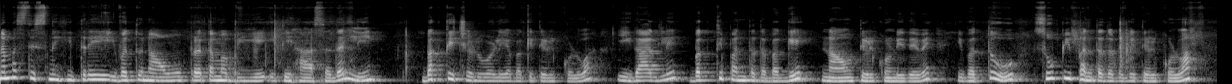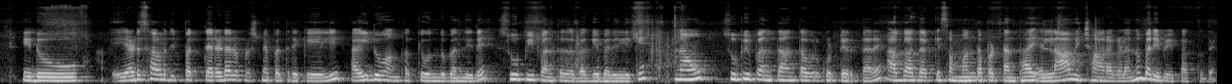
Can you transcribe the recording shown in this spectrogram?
ನಮಸ್ತೆ ಸ್ನೇಹಿತರೆ, ಇವತ್ತು ನಾವು ಪ್ರಥಮ ಬಿ ಎ ಇತಿಹಾಸದಲ್ಲಿ ಭಕ್ತಿ ಚಳುವಳಿಯ ಬಗ್ಗೆ ತಿಳ್ಕೊಳ್ಳುವ, ಈಗಾಗಲೇ ಭಕ್ತಿ ಪಂಥದ ಬಗ್ಗೆ ನಾವು ತಿಳ್ಕೊಂಡಿದ್ದೇವೆ. ಇವತ್ತು ಸೂಫಿ ಪಂಥದ ಬಗ್ಗೆ ತಿಳ್ಕೊಳ್ಳುವ. ಇದು ಎರಡು ಸಾವಿರದ ಇಪ್ಪತ್ತೆರಡರ ಪ್ರಶ್ನೆ ಪತ್ರಿಕೆಯಲ್ಲಿ ಐದು ಅಂಕಕ್ಕೆ ಒಂದು ಬಂದಿದೆ. ಸೂಫಿ ಪಂಥದ ಬಗ್ಗೆ ಬರೀಲಿಕ್ಕೆ ನಾವು ಸೂಫಿ ಪಂಥ ಅಂತ ಅವರು ಕೊಟ್ಟಿರ್ತಾರೆ. ಆಗ ಅದಕ್ಕೆ ಸಂಬಂಧಪಟ್ಟಂತಹ ಎಲ್ಲ ವಿಚಾರಗಳನ್ನು ಬರಿಬೇಕಾಗ್ತದೆ.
